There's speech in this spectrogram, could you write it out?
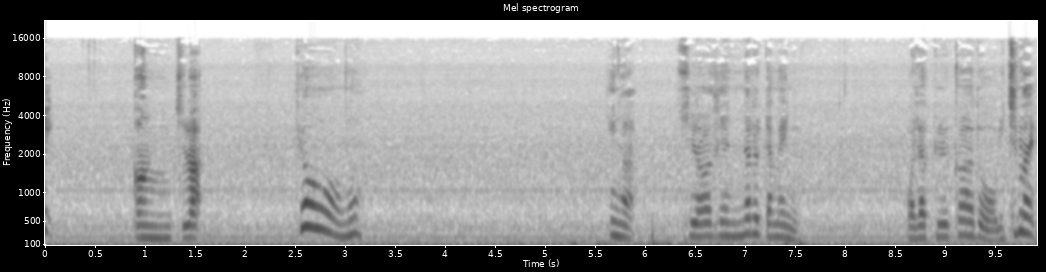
い、こんにちは。今日の日が幸せになるために、オラクルカードを1枚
